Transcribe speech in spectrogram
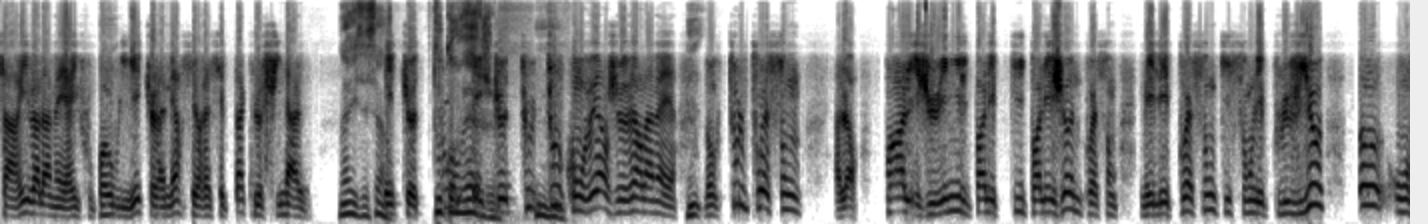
Ça arrive à la mer. Il ne faut pas oublier que la mer, c'est le réceptacle final. Oui, c'est ça. Et que Tout converge. Et que tout, tout converge vers la mer. Mhm. Donc tout le poisson, alors pas les juvéniles, pas les petits, pas les jeunes poissons, mais les poissons qui sont les plus vieux eux ont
